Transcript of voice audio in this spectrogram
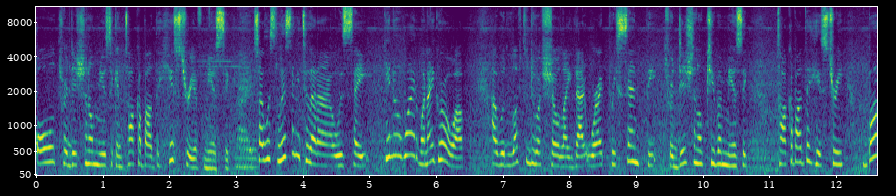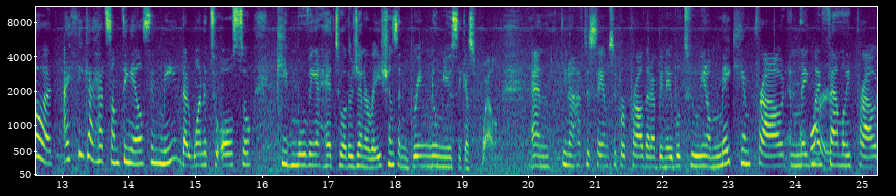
old traditional music and talk about the history of music. Right. So I was listening to that, and I always say, you know what? When I grow up, I would love to do a show like that where I present the traditional Cuban music, talk about the history, but I think I had something else in me that wanted to also keep moving ahead to other generations and bring new music as well. And you know, I have to say I'm super proud that I've been able to, you know, make him proud and make my family proud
